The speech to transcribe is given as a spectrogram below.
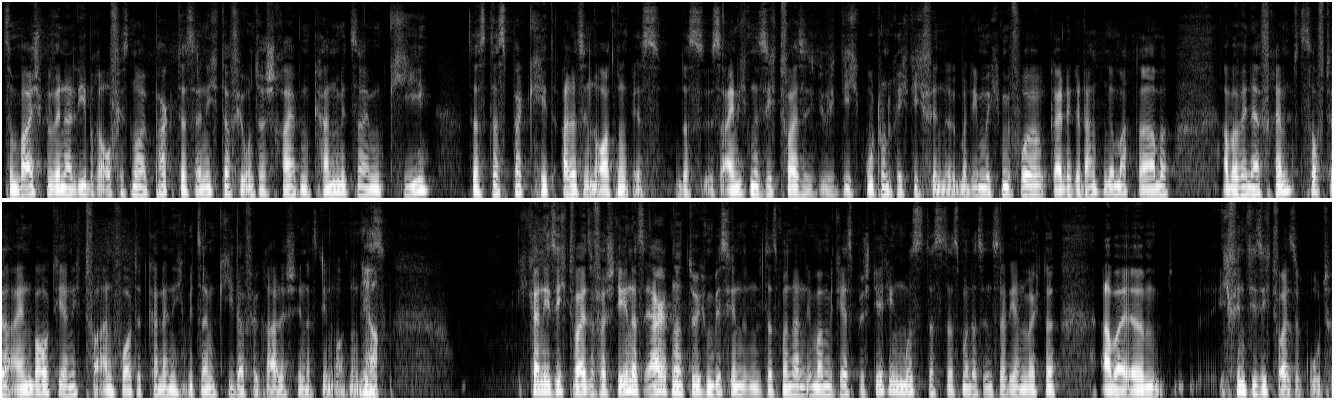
zum Beispiel, wenn er LibreOffice neu packt, dass er nicht dafür unterschreiben kann mit seinem Key, dass das Paket alles in Ordnung ist. Und das ist eigentlich eine Sichtweise, die, die ich gut und richtig finde, über die ich mir vorher keine Gedanken gemacht habe. Aber wenn er Fremdsoftware einbaut, die er nicht verantwortet, kann er nicht mit seinem Key dafür gerade stehen, dass die in Ordnung Ja. ist. Ich kann die Sichtweise verstehen. Das ärgert natürlich ein bisschen, dass man dann immer mit Yes bestätigen muss, dass, dass man das installieren möchte. Aber ähm, ich finde die Sichtweise gut.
